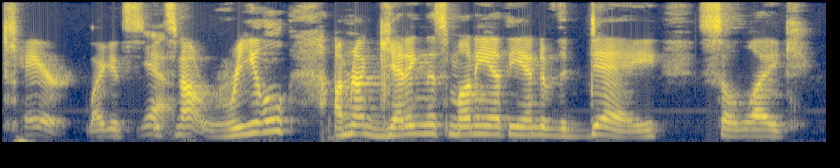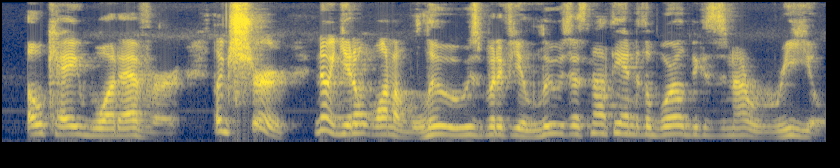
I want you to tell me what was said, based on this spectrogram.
care. Like it's Yeah. it's not real. I'm not getting this money at the end of the day. So like, okay, whatever. Like sure, no, you don't want to lose, but if you lose, it's not the end of the world because it's not real.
